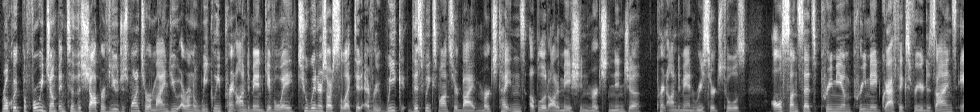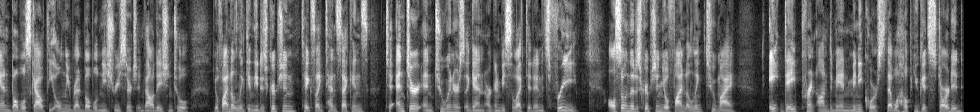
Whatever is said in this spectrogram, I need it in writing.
Real quick, before we jump into the shop review, just wanted to remind you I run a weekly print on demand giveaway. Two winners are selected every week. This week, sponsored by Merch Titans, Upload Automation, Merch Ninja, Print on Demand Research Tools. All Sunsets premium pre-made graphics for your designs and Bubble Scout, the only Redbubble niche research and validation tool. You'll find a link in the description. Takes like 10 seconds to enter, and two winners again are going to be selected, and it's free. Also in the description, you'll find a link to my eight-day print-on-demand mini course that will help you get started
